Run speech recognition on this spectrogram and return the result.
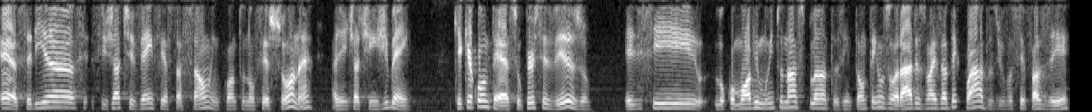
É, seria se já tiver infestação, enquanto não fechou, né? A gente atinge bem. O que, que acontece? O percevejo ele se locomove muito nas plantas, então tem os horários mais adequados de você fazer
